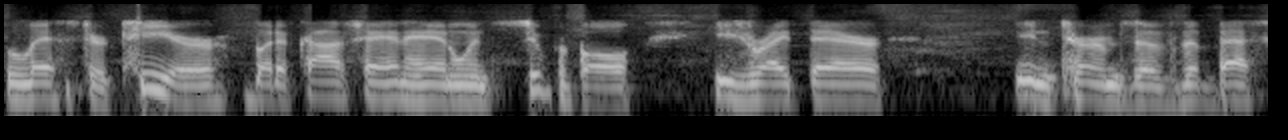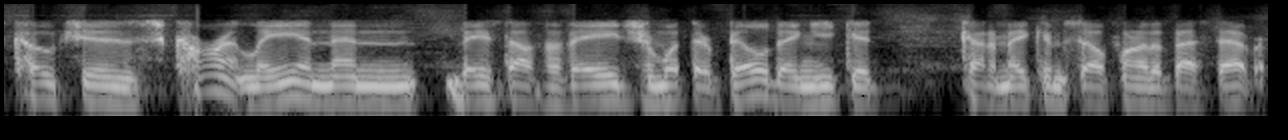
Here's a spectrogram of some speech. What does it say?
list or tier, but if Kyle Shanahan wins Super Bowl, he's right there in terms of the best coaches currently, and then based off of age and what they're building, he could kind of make himself one of the best ever.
